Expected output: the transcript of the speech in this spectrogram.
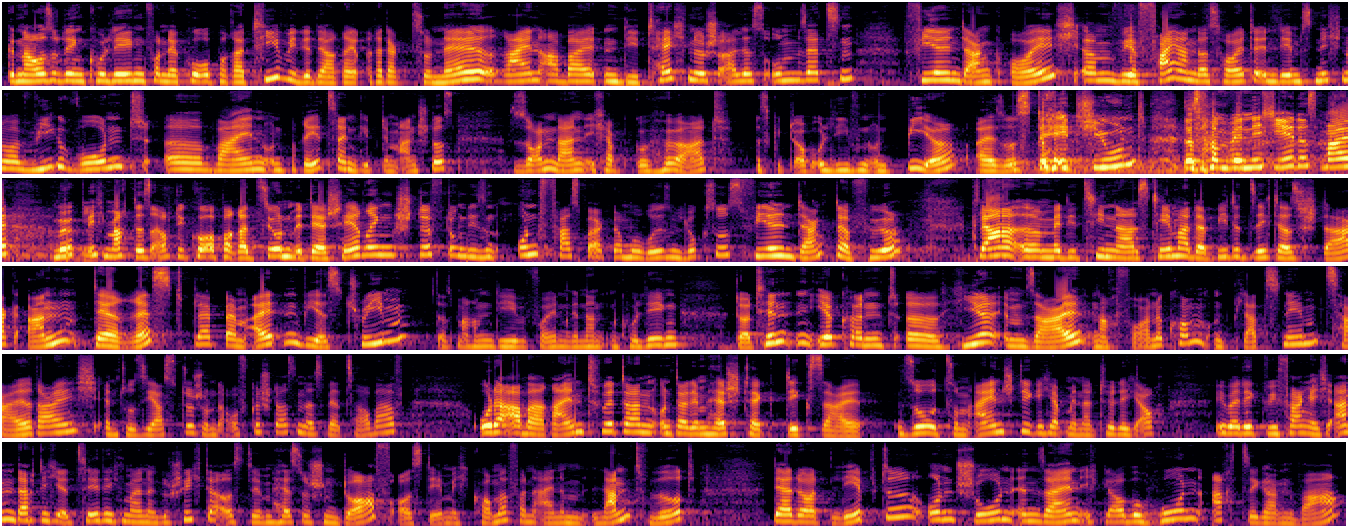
Genauso den Kollegen von der Kooperative, die da redaktionell reinarbeiten, die technisch alles umsetzen. Vielen Dank euch. Ähm, wir feiern das heute, indem es nicht nur wie gewohnt äh, Wein und Brezeln gibt im Anschluss, sondern ich habe gehört, es gibt auch Oliven und Bier, also stay tuned. Das haben wir nicht jedes Mal. Möglich macht es auch die Kooperation mit der Schering Stiftung, diesen unfassbar glamourösen Luxus. Vielen Dank dafür. Klar, äh, medizinnahes Thema, da bietet sich das stark an. Der Rest bleibt beim Alten. Wir streamen, das machen die vorhin genannten Kollegen dort hinten. Ihr könnt äh, hier im Saal nach vorne kommen und Platz nehmen, zahlreich, enthusiastisch und aufgeschlossen, das wäre zauberhaft oder aber reintwittern unter dem Hashtag Dickseil. So, zum Einstieg, ich habe mir natürlich auch überlegt, wie fange ich an, dachte ich, erzähle ich mal eine Geschichte aus dem hessischen Dorf, aus dem ich komme, von einem Landwirt, der dort lebte und schon in seinen, ich glaube, hohen 80ern war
